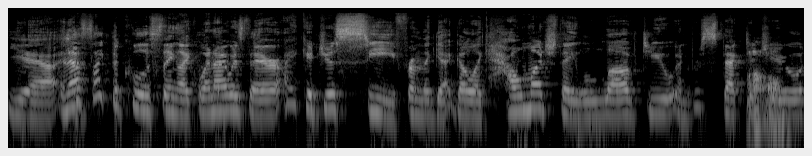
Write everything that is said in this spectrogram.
yeah, and that's like the coolest thing. Like when I was there, I could just see from the get go, like how much they loved you and respected uh you.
